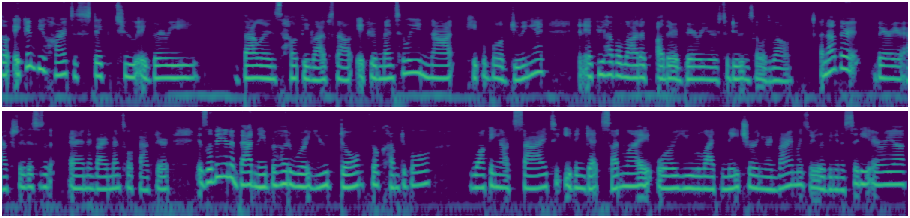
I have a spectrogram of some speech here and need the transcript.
So it can be hard to stick to a very balanced, healthy lifestyle if you're mentally not capable of doing it and if you have a lot of other barriers to doing so as well. Another barrier, actually, this is an environmental factor, is living in a bad neighborhood where you don't feel comfortable walking outside to even get sunlight or you like nature in your environment. So you're living in a city area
